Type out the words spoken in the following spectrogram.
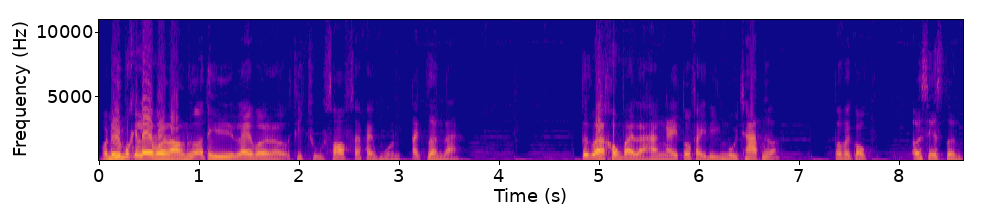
và đến một cái level nào nữa thì level nào thì chủ shop sẽ phải muốn tách dần ra. Tức là không phải là hàng ngày tôi phải đi ngồi chat nữa. Tôi phải có assistant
